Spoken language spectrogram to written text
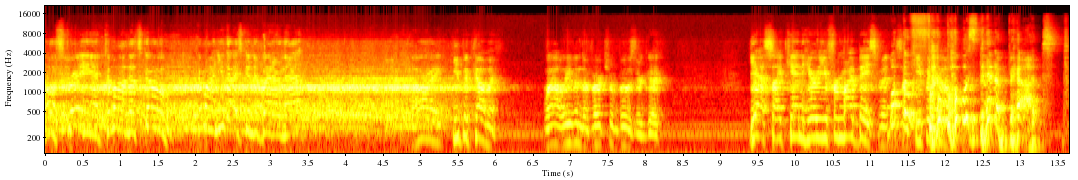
Oh, Strahan. Come on, let's go. Come on, you guys can do better than that. All right, keep it coming. Wow, even the virtual boos are good. Yes, I can hear you from my basement, What so the keep it going. What was that about?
